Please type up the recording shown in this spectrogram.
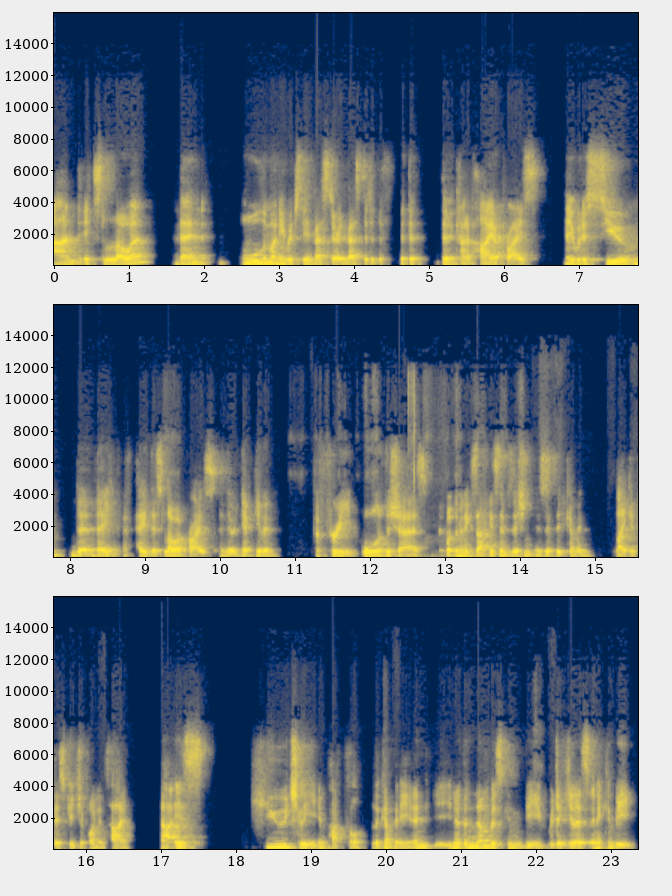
and it's lower, then all the money which the investor invested at the, at the, the kind of higher price, they would assume that they have paid this lower price and they would get given for free all of the shares, put them in exactly the same position as if they'd come in like at this future point in time. That is hugely impactful for the company. And you know, the numbers can be ridiculous and it can be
